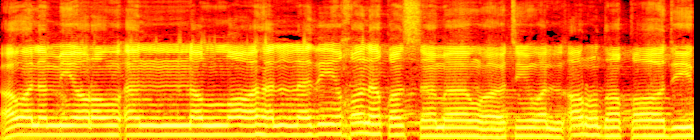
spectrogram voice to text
أولم يروا أن الله الذي خلق السماوات والأرض قادر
